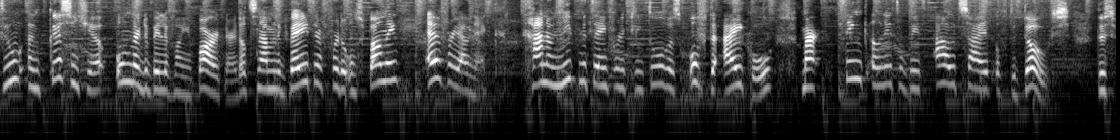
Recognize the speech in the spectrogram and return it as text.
Doe een kussentje onder de billen van je partner. Dat is namelijk beter voor de ontspanning en voor jouw nek. Ga nou niet meteen voor de clitoris of de eikel, maar think a little bit outside of the dose. Dus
